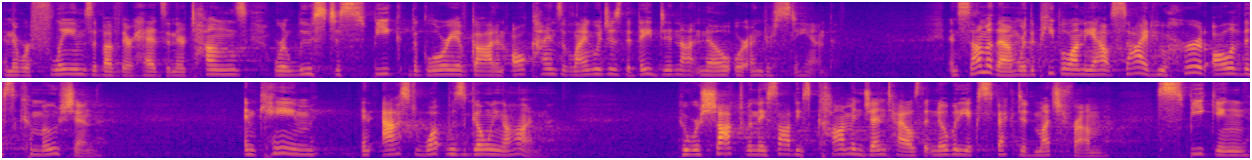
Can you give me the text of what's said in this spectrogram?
And there were flames above their heads, and their tongues were loosed to speak the glory of God in all kinds of languages that they did not know or understand. And some of them were the people on the outside who heard all of this commotion and came and asked what was going on, who were shocked when they saw these common Gentiles that nobody expected much from speaking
